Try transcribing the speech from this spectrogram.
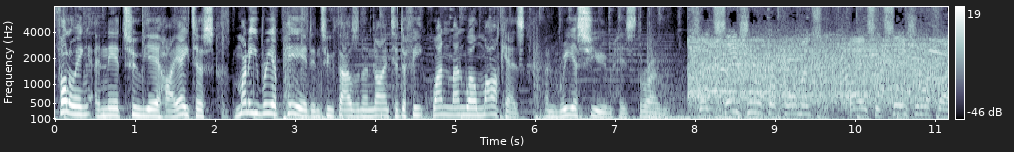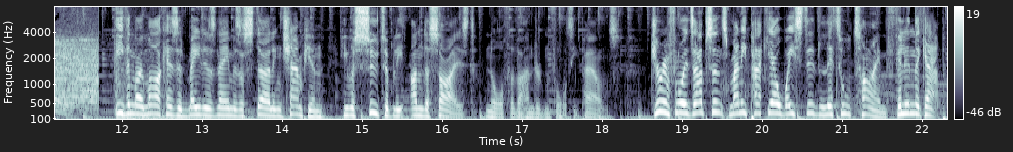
Following a near two year hiatus, Money reappeared in 2009 to defeat Juan Manuel Marquez and reassume his throne. Sensational performance by a sensational fighter. Even though Marquez had made his name as a sterling champion, he was suitably undersized, north of 140 pounds. During Floyd's absence, Manny Pacquiao wasted little time filling the gap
